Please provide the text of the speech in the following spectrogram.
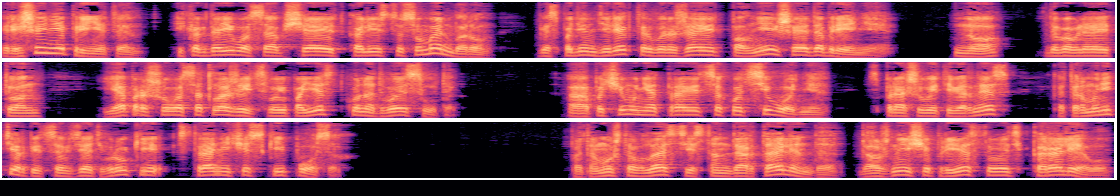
Решение принято, и когда его сообщают Калистусу Менбору, господин директор выражает полнейшее одобрение. Но, добавляет он, я прошу вас отложить свою поездку на двое суток. А почему не отправиться хоть сегодня? спрашивает Ивернес, которому не терпится взять в руки страннический посох. Потому что власти Стандарт-Айленда должны еще приветствовать королеву,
